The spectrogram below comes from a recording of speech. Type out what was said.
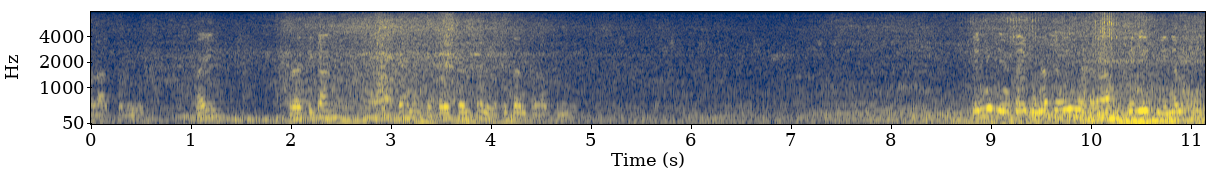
tolak peluru. Baik, perhatikan teknik atau contoh melakukan tolak peluru. Teknik yang saya gunakan ini adalah teknik menyempit.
